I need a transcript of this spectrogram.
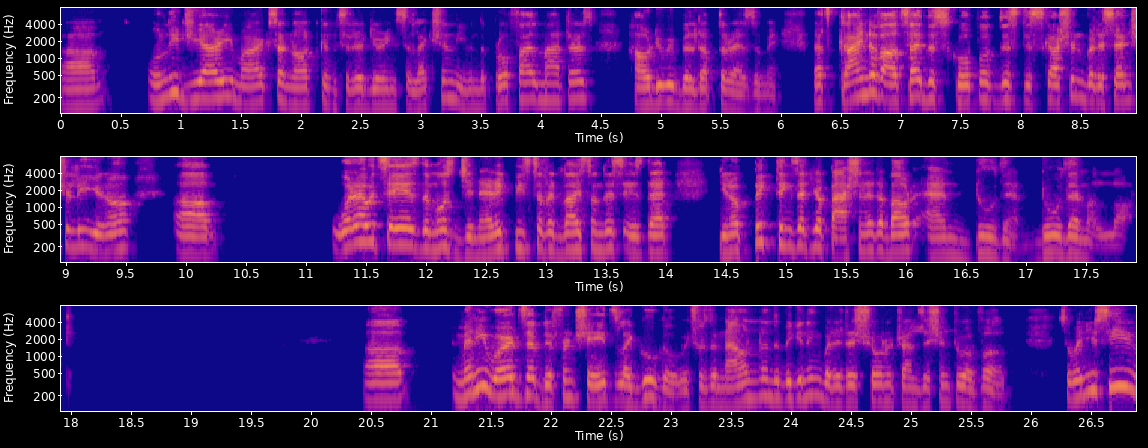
Um, only GRE marks are not considered during selection, even the profile matters. How do we build up the resume? That's kind of outside the scope of this discussion, but essentially, you know, uh, what I would say is the most generic piece of advice on this is that, you know, pick things that you're passionate about and do them. Do them a lot. Uh, many words have different shades like Google, which was a noun in the beginning, but it has shown a transition to a verb. So when you see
